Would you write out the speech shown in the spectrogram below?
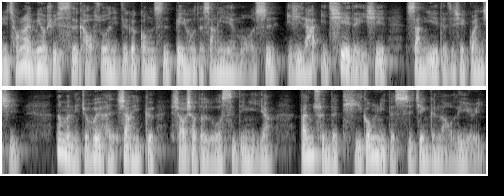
你从来没有去思考说你这个公司背后的商业模式，以及它一切的一些商业的这些关系。那么你就会很像一个小小的螺丝钉一样，单纯的提供你的时间跟劳力而已。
